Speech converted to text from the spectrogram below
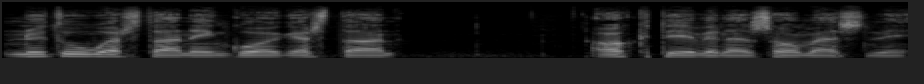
nyt uudestaan niin kuin oikeastaan aktiivinen somessa, niin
